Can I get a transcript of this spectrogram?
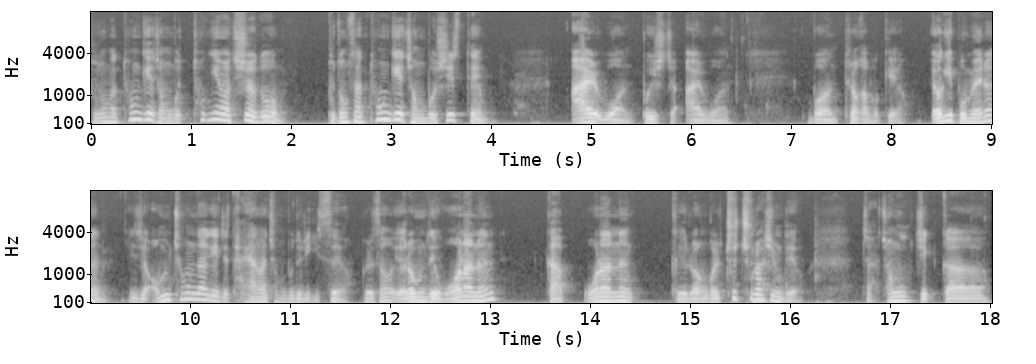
부동산 통계 정보 통계만 치셔도 부동산 통계 정보 시스템 R1 보이시죠? R1 한번 들어가 볼게요. 여기 보면은 이제 엄청나게 이제 다양한 정보들이 있어요. 그래서 여러분들이 원하는 값, 원하는 그런 걸 추출하시면 돼요. 자, 전국 집값,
